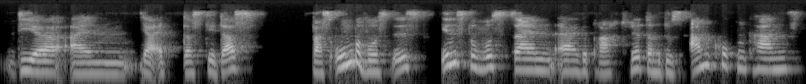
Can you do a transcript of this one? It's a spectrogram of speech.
dir ein, ja, dass dir das, was unbewusst ist, ins Bewusstsein äh, gebracht wird, damit du es angucken kannst,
